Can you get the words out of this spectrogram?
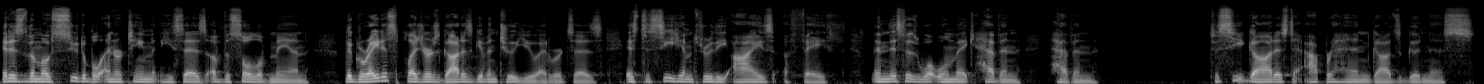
It is the most suitable entertainment, he says, of the soul of man. The greatest pleasures God has given to you, Edward says, is to see him through the eyes of faith. And this is what will make heaven heaven. To see God is to apprehend God's goodness.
